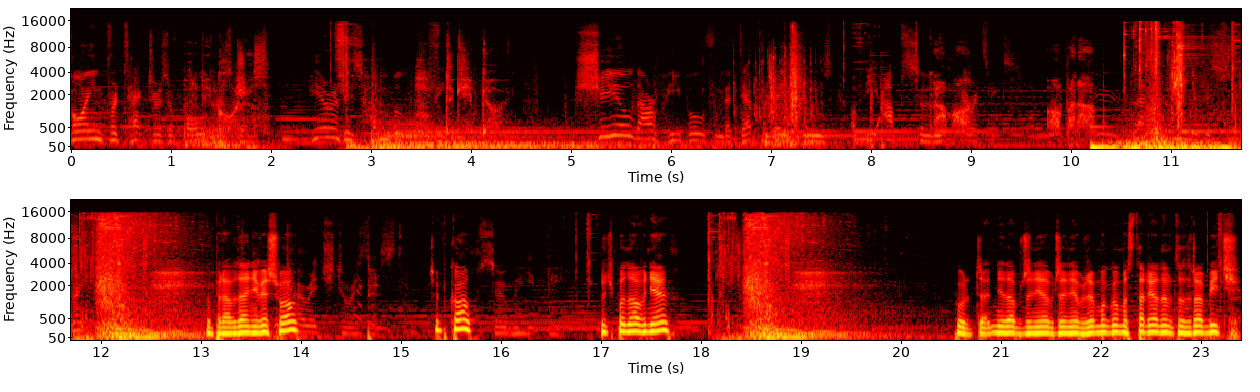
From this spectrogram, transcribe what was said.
Divine protectors of Better be cautious. Here is humble Have to keep going. Shield our people from the depredations of the absolute heretics. Open up. Prawda, nie wyszło? Szybko. Rzuć ponownie. Kurczę, niedobrze, niedobrze, niedobrze. Mogłem Astarionem to zrobić.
